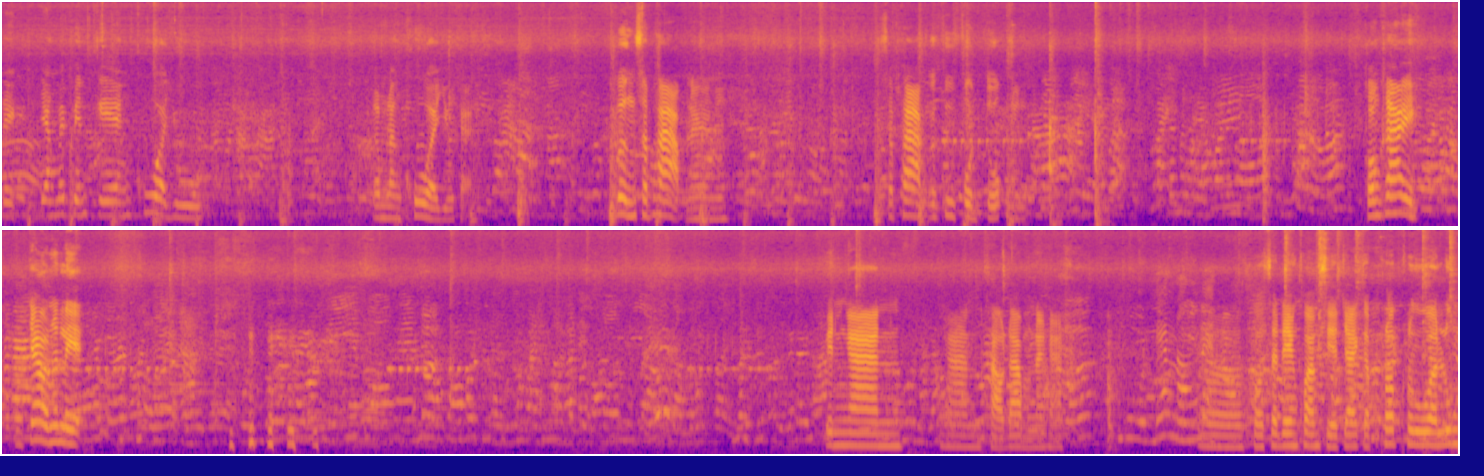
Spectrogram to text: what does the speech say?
เด็กยังไม่เป็นแกงคั่วอยู่กำลังคั่วอยู่ค่ะ เบิ่งสภาพนะนี่สภาพก็คือฝนตกนี่แหละของใครของเจ้านั่นแหละเป็นงานงานขาวดำนะคะออขอแสดงความเสียใจกับครอบครัวลุง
